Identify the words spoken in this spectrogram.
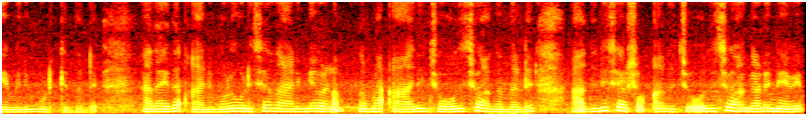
നെവിനും കുടിക്കുന്നുണ്ട്. അതായത് അനുമോൾ കുടിച്ച നാരങ്ങ വെള്ളം നമ്മൾ ആരും ചോദിച്ചു വാങ്ങുന്നുണ്ട്. അതിനുശേഷം അത് ചോദിച്ചു വാങ്ങാണ് നെവിൻ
